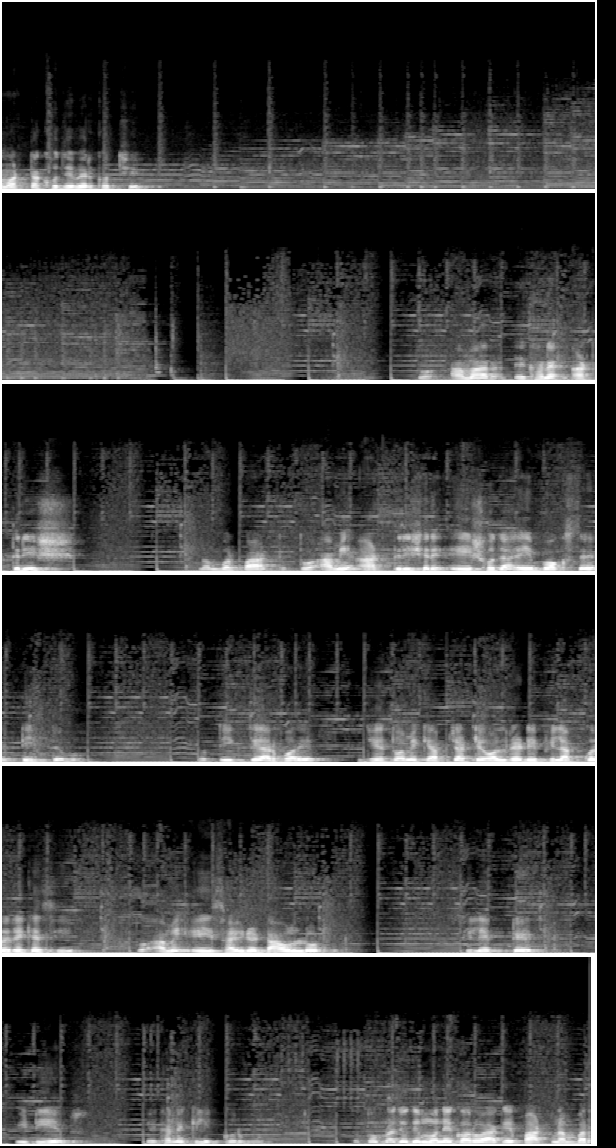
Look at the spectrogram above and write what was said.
আমারটা খুঁজে বের করছি। তো আমার এখানে আটত্রিশ নম্বর পার্ট, তো আমি আটত্রিশের এই সোজা এই বক্সে টিক দেব। তো টিক দেওয়ার পরে, যেহেতু আমি ক্যাপচারটি অলরেডি ফিল আপ করে রেখেছি, তো আমি এই সাইডে ডাউনলোড সিলেক্টেড পিডিএফ এখানে ক্লিক করব। তো তোমরা যদি মনে করো আগে পার্ট নাম্বার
